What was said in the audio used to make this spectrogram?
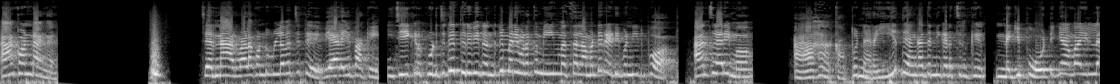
ஆ கொண்டாங்க சரி நான் அருவாளை கொண்டு உள்ள வச்சுட்டு வேலையை பார்க்க நீ சீக்கிரம் குடிச்சிட்டு திருவி தந்துட்டு மாதிரி உனக்கு மீன் மசாலா மட்டும் ரெடி பண்ணிட்டு போ ஆ சரிம்மா ஆஹா கப்பு நிறைய தேங்காய் தண்ணி கிடைச்சிருக்கு. இன்னைக்கு போட்டிக்காம இல்ல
